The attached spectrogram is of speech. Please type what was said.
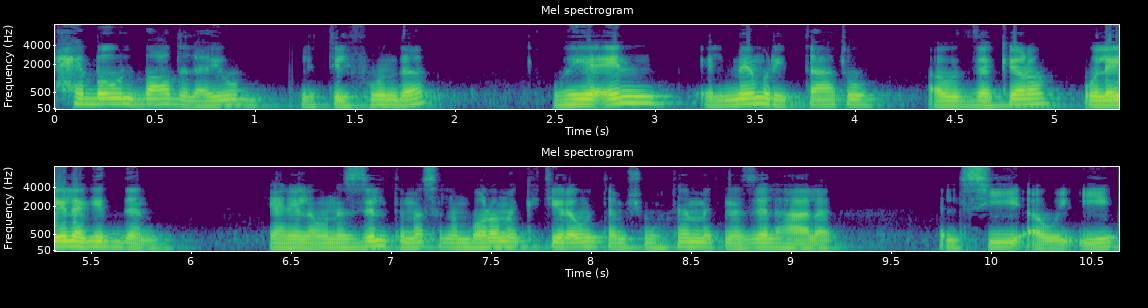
أحب أقول بعض العيوب للتليفون ده وهي إن ال memory بتاعته أو الذاكرة قليلة جدا. يعني لو نزلت مثلا برامج كتيرة وأنت مش مهتم تنزلها على ال C أو ال E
